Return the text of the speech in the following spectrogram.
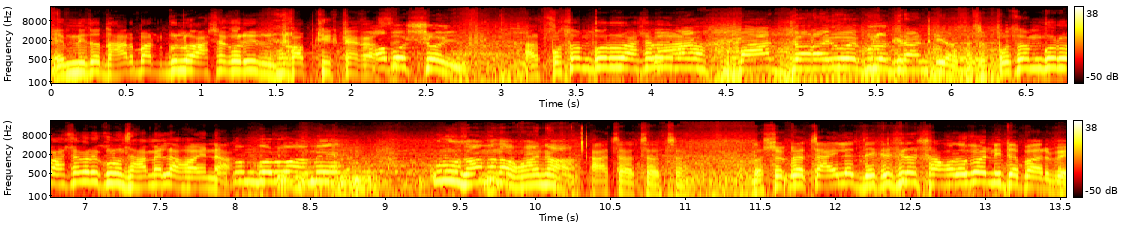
এমনি তো ধার বাটগুলো আশা করি সব ঠিকঠাক আছে। অবশ্যই। আর প্রথম গরু আশা করি বাট জরায়ু এগুলো গ্যারান্টি আছে। আচ্ছা প্রথম গরু আশা করি কোনো ঝামেলা হয় না। প্রথম গরু আমি কোনো ঝামেলা হয় না। আচ্ছা আচ্ছা আচ্ছা। দর্শকরা চাইলে দেখে শুনে সংগ্রহ করে নিতে পারবে।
